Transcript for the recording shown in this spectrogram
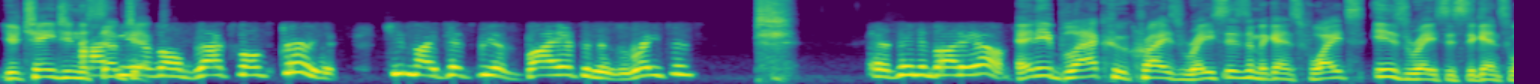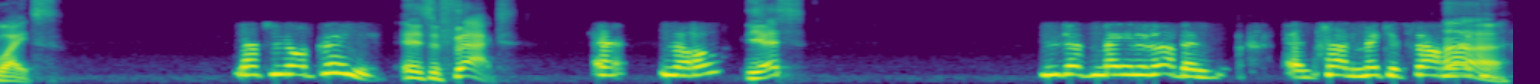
You're changing the Ideas subject. on black folks, period. She might just be as biased and as racist as anybody else. Any black who cries racism against whites is racist against whites. That's your opinion. It's a fact. Uh, no, Yes? you just made it up and and trying to make it sound Huh. like it's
